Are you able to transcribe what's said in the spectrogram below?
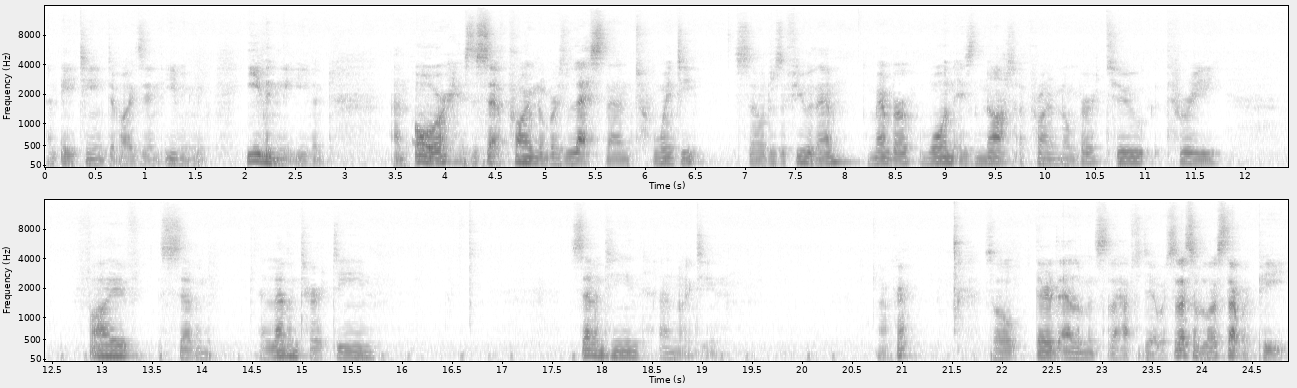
and 18 divides in evenly. Evenly even. And R is the set of prime numbers less than 20. So there's a few of them. Remember, 1 is not a prime number. 2, 3, 5, 7, 11, 13, 17, and 19. Okay? So they're the elements that I have to deal with. So let's have a look. Let's start with P.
